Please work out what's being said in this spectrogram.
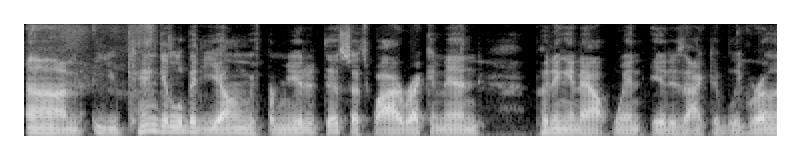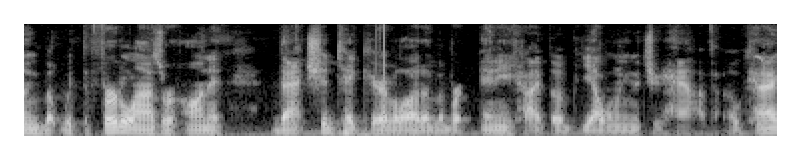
Um, you can get a little bit of yellowing with Bermuda at this. That's why I recommend putting it out when it is actively growing. But with the fertilizer on it, that should take care of a lot of the, any type of yellowing that you have. Okay,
